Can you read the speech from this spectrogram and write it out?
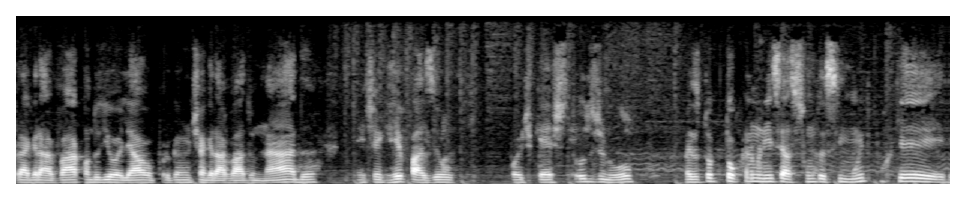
para gravar, quando ia olhar, o programa não tinha gravado nada. A gente tinha que refazer o podcast todo de novo. Mas eu tô tocando nesse assunto, assim, muito porque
